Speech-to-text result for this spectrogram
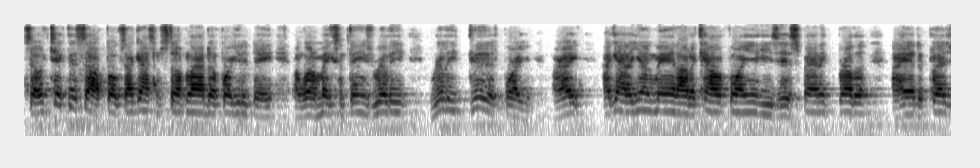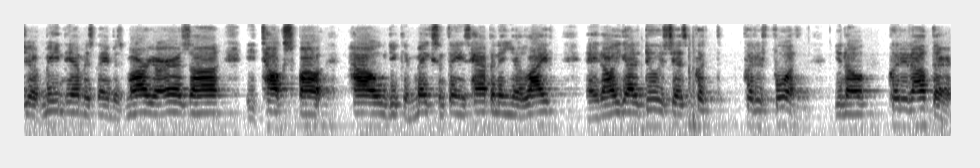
So check this out, folks. I got some stuff lined up for you today. I'm going to make some things really, really good for you. All right. I got a young man out of California. He's a Hispanic brother. I had the pleasure of meeting him. His name is Mario Arizon. He talks about how you can make some things happen in your life, and all you got to do is just put put it forth. You know, put it out there.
